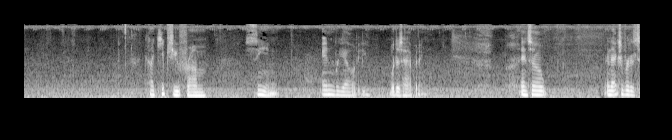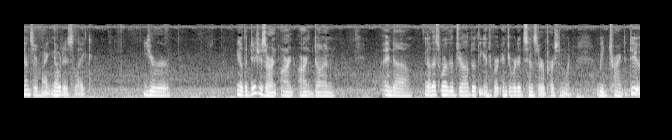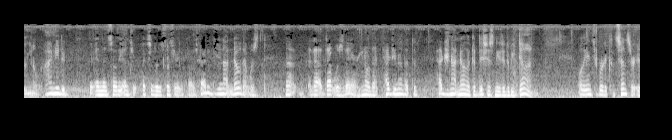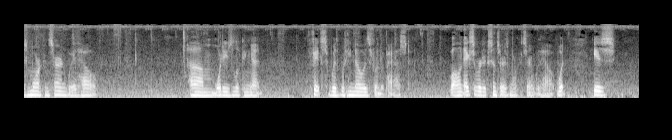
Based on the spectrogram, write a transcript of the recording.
kind of keeps you from seeing in reality what is happening. And so an extroverted sensor might notice like your you know the dishes aren't aren't aren't done and uh you know that's one of the jobs that the introvert introverted sensor person would be trying to do you know i needed and then so the intro, extroverted sensor goes how did you not know that was that that was there. You know that how did you know that the how did you not know that the dishes needed to be done? Well the introverted sensor is more concerned with how um, what he's looking at fits with what he knows from the past, while an extroverted sensor is more concerned with how what is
